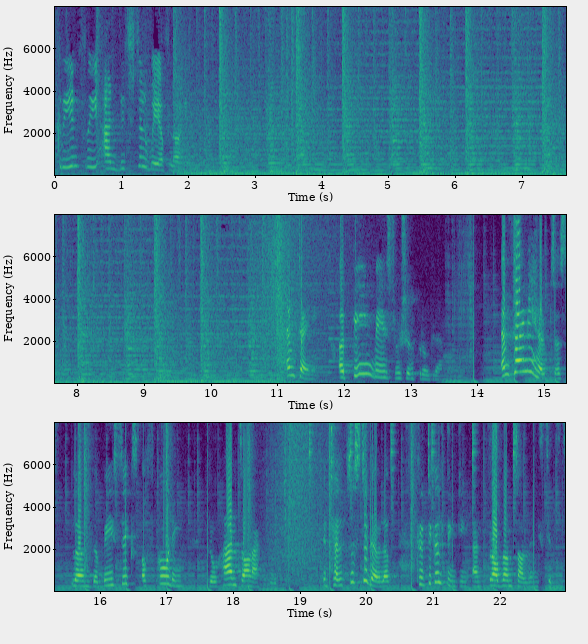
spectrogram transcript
screen-free and digital way of learning. mTiny, a theme-based visual program. mTiny helps us learn the basics of coding through hands-on activities. It helps us to develop critical thinking and problem-solving skills.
